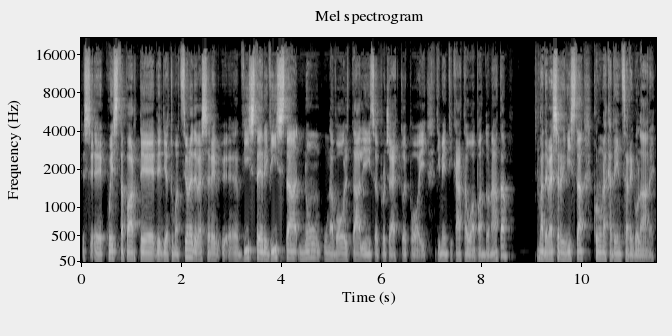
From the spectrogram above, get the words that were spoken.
Se, eh, questa parte di automazione deve essere eh, vista e rivista non una volta all'inizio del progetto e poi dimenticata o abbandonata, ma deve essere rivista con una cadenza regolare.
